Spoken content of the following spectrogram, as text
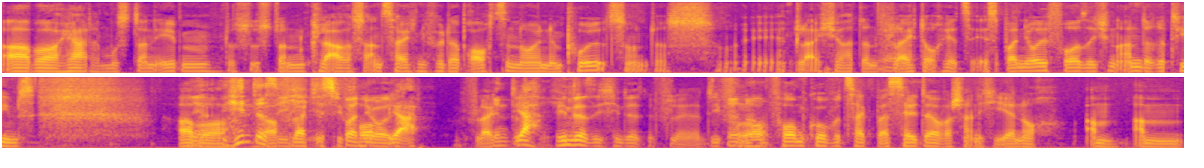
Aber ja, da muss dann eben, das ist dann ein klares Anzeichen für, da braucht es einen neuen Impuls und das äh, gleiche hat dann ja. vielleicht auch jetzt Espanyol vor sich und andere Teams. Aber ja, hinter ja, sich vielleicht ist Espanyol. ja, vielleicht hinter ja, sich. hinter sich. Hinter, die genau. Formkurve zeigt bei Celta wahrscheinlich eher noch am, am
